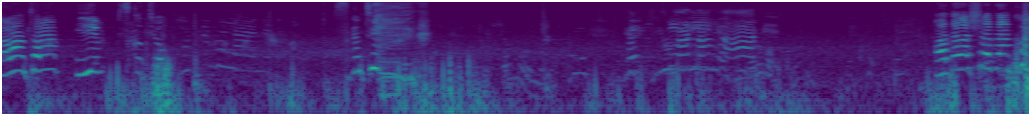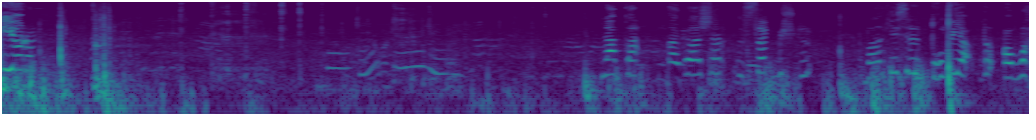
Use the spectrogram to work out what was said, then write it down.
Tamam tamam iyiyim. Sıkıntı yok. Sıkıntı yok. Arkadaşlar ben kayıyorum. Bir dakika arkadaşlar ıslakmış dün. Balıkesir'e dolu yaptı. Allah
